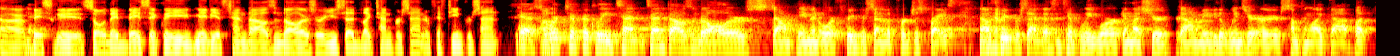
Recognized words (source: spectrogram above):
uh, Yeah. basically. So they basically maybe it's ten thousand dollars, or you said like ten percent or fifteen percent. Yeah, so Uh, we're typically ten ten thousand dollars down payment or three percent of the purchase price. Now, Yeah. three percent doesn't typically work unless you're down in maybe the Windsor area or something like that. But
